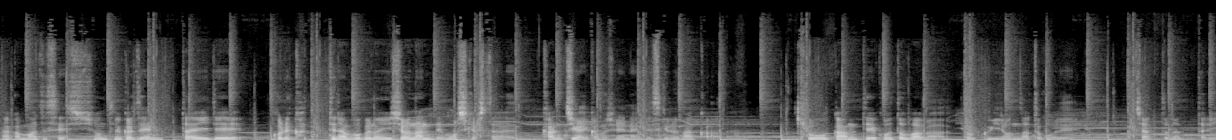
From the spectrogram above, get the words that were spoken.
なんかまずセッションというか全体で、これ勝手な僕の印象なんで、もしかしたら勘違いかもしれないんですけど、なんか共感っていう言葉がよくいろんなところでチャットだったり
